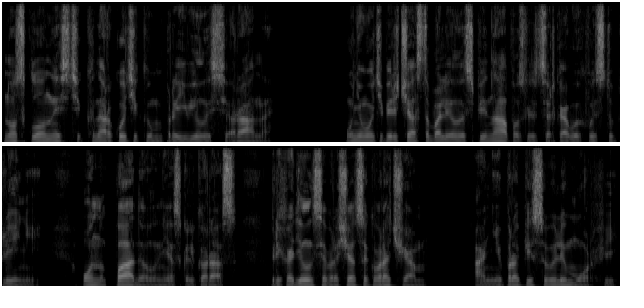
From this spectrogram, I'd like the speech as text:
но склонность к наркотикам проявилась рано. У него теперь часто болела спина после цирковых выступлений. Он падал несколько раз, приходилось обращаться к врачам. Они прописывали морфий.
